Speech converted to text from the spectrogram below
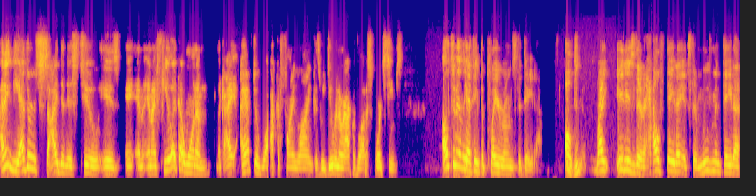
I think the other side to this too is, and, and I feel like I want to, like, I, I have to walk a fine line because we do interact with a lot of sports teams. Ultimately, I think the player owns the data. Mm-hmm. Ultimately, mm-hmm. right? It is their health data, it's their movement data.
